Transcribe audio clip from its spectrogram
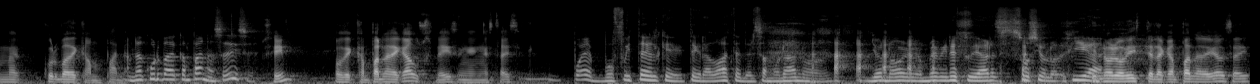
Una curva de campana. Una curva de campana, se dice. Sí. O de campana de Gauss, le dicen en estadística. Pues vos fuiste el que te graduaste, el del Zamorano. yo no, yo me vine a estudiar sociología. ¿Y no lo viste, la campana de Gauss ahí?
